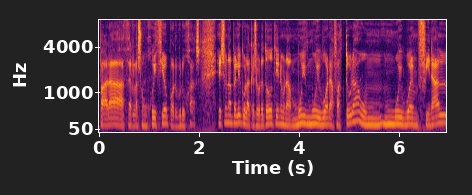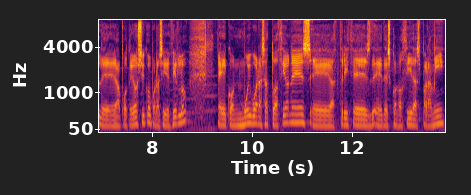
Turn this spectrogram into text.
para hacerlas un juicio por brujas. Es una película que sobre todo tiene una muy, muy buena factura, un muy buen final eh, apoteósico, por así decirlo, eh, con muy buenas actuaciones, eh, actrices desconocidas para mí.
